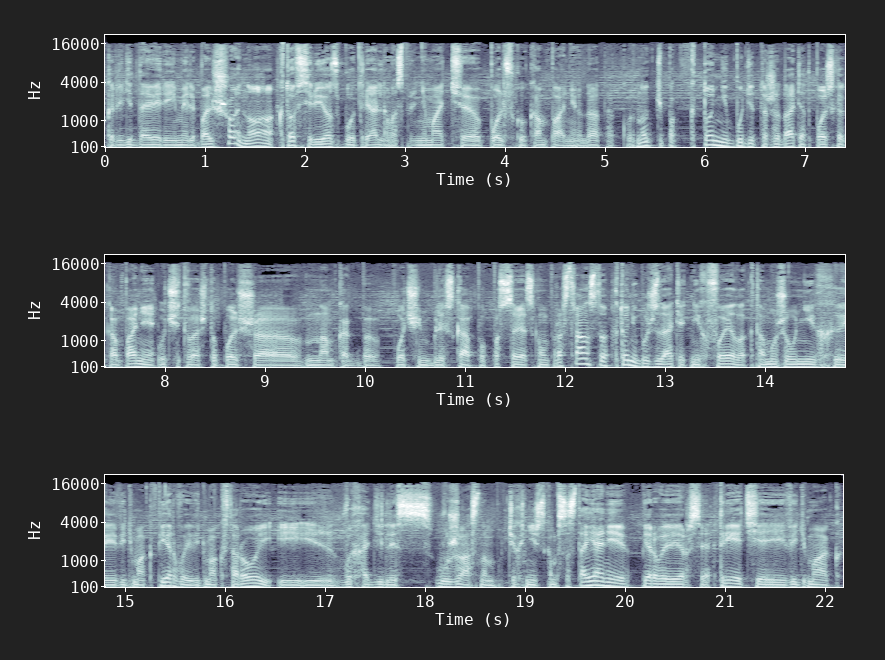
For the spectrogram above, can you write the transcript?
кредит доверия имели большой, но кто всерьез будет реально воспринимать э, польскую компанию, да, такую? Ну, типа, кто не будет ожидать от польской компании, учитывая, что Польша нам как бы очень близка по постсоветскому пространству, кто не будет ждать от них фейла, к тому же у них и Ведьмак 1, и Ведьмак 2, и выходили с ужасном техническом состоянии первой версии. Третий Ведьмак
